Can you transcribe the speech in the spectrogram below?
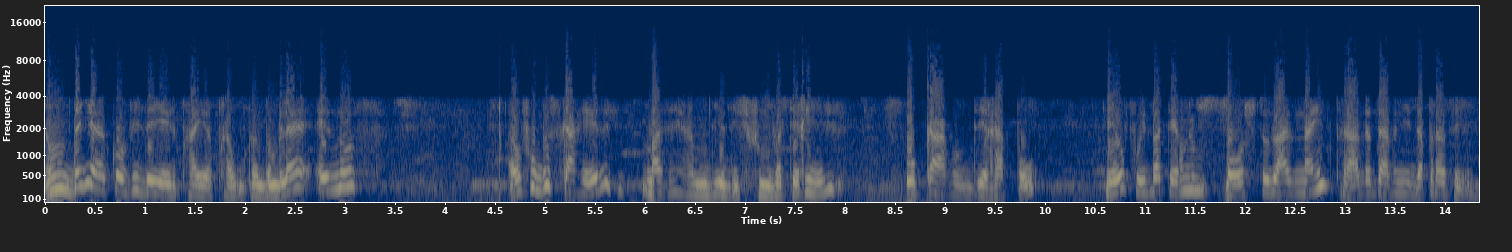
Um dia eu convidei ele para ir para um candomblé e nós, eu fui buscar ele, mas era um dia de chuva terrível, o carro derrapou, eu fui bater num posto lá na entrada da Avenida Brasil.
